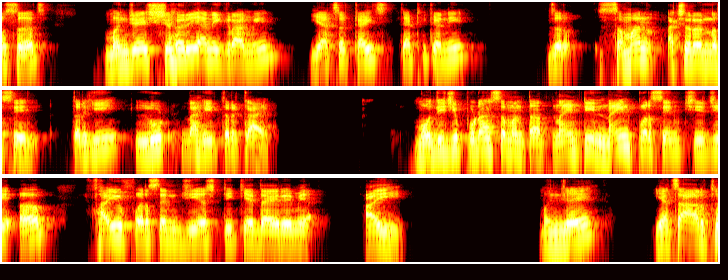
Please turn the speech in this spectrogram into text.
तसंच म्हणजे शहरी आणि ग्रामीण याचं काहीच त्या ठिकाणी जर समान आचरण नसेल तर ही लूट नाही तर काय? मोदीजी पुढे असं म्हणतात नाईन्टी नाईन पर्सेंट जी अब फाईव्ह पर्सेंट जीएसटी के दायरे में आई. म्हणजे याचा अर्थ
